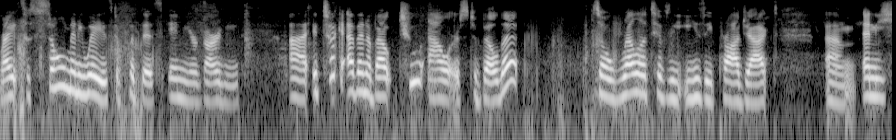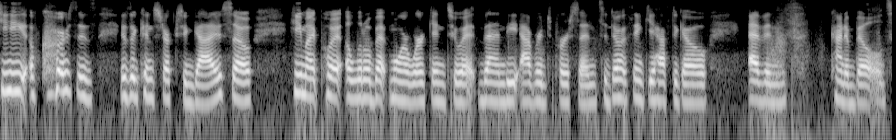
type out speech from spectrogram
right? So, so many ways to put this in your garden. Uh, it took Evan about two hours to build it, so relatively easy project. Um, and he, of course, is is a construction guy, so he might put a little bit more work into it than the average person. So don't think you have to go Evans kind of build.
